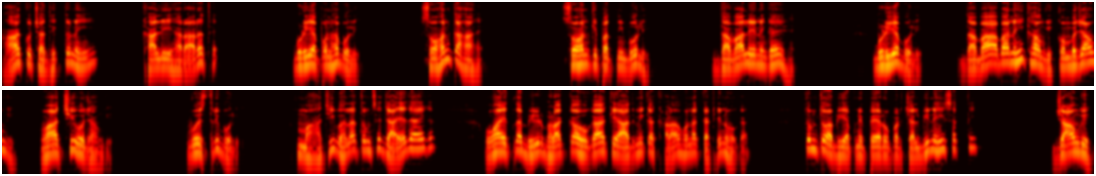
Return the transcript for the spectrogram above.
हाँ कुछ अधिक तो नहीं है, खाली हरारत है। बुढ़िया पुनः बोली, सोहन कहाँ है? सोहन की पत्नी बोली, दवा लेने गए हैं। बुढ़िया बोली, दवा अबा नहीं खाऊँगी, कुंभ जाऊँगी, वहाँ अच्छी हो जाऊँगी। वो स्त्री बोली, माँ जी भला तुमसे जाया जाएगा? वहाँ इतना भीड़ भड़क्का होगा कि आदमी का खड़ा होना कठिन होगा। तुम तो अभी अपने पैरों पर चल भी नहीं सकती। जाऊँगी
